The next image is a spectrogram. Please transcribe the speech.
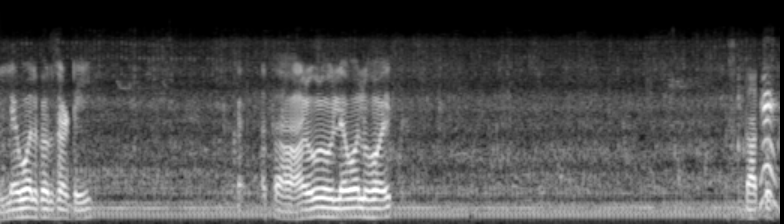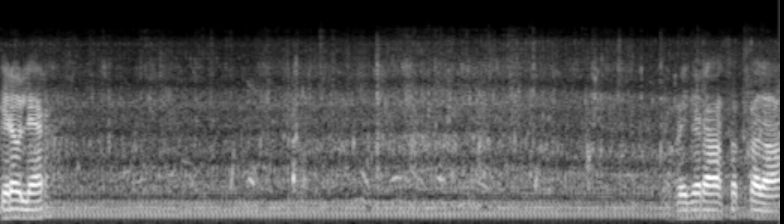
लेवल करूसाठी. आता हळूहळू लेवल होईत दात फिरवल्यावर. हे जरा असं हा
